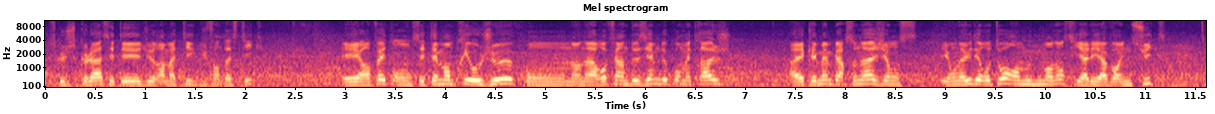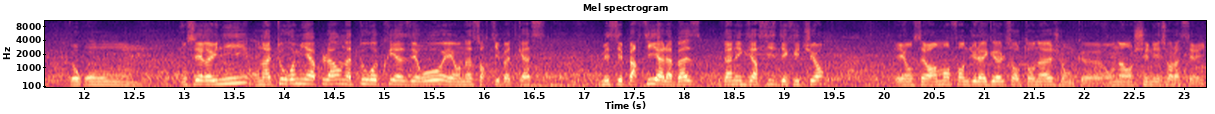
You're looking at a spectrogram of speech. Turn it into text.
parce que jusque-là c'était du dramatique, du fantastique. Et en fait, on s'est tellement pris au jeu qu'on en a refait un deuxième de court métrage avec les mêmes personnages et on, a eu des retours en nous demandant s'il allait y avoir une suite. Donc on, s'est réunis, on a tout remis à plat, on a tout repris à zéro et on a sorti Badcast. Mais c'est parti à la base d'un exercice d'écriture et on s'est vraiment fendu la gueule sur le tournage donc euh, on a enchaîné sur la série.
